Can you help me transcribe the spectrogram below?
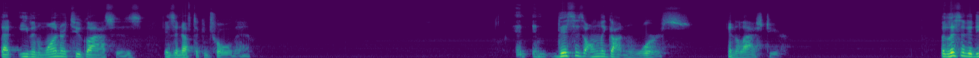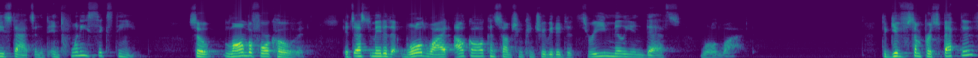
that even one or two glasses is enough to control them. And, and this has only gotten worse in the last year. But listen to these stats. In, in 2016, so long before COVID, it's estimated that worldwide alcohol consumption contributed to 3 million deaths worldwide. To give some perspective,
